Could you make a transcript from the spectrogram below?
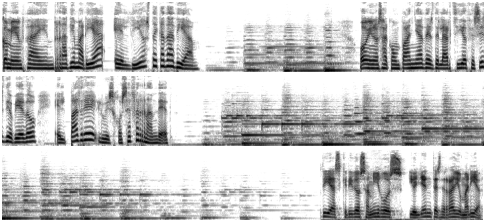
Comienza en Radio María, el Dios de cada día. Hoy nos acompaña desde la Archidiócesis de Oviedo el Padre Luis José Fernández. Días, queridos amigos y oyentes de Radio María.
